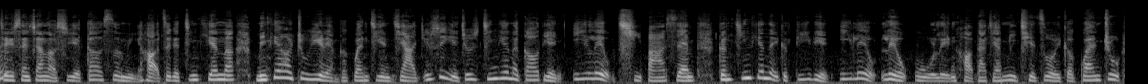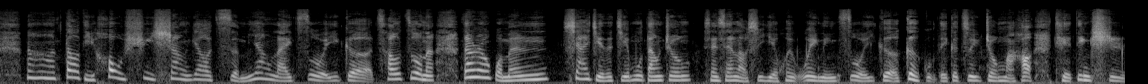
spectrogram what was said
这个珊珊老师也告诉你哈，这个今天呢，明天要注意两个关键价，就是也就是今天的高点一六七八三，跟今天的一个低点一六六五零，好，大家密切做一个关注。那到底后续上要怎么样来做一个操作呢？当然，我们下一节的节目当中，珊珊老师也会为您做一个个股的一个追踪嘛，哈，铁定是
